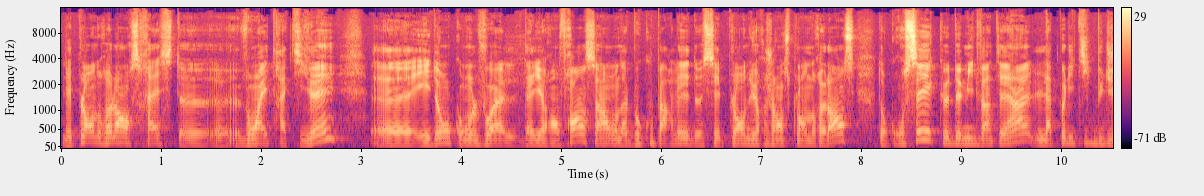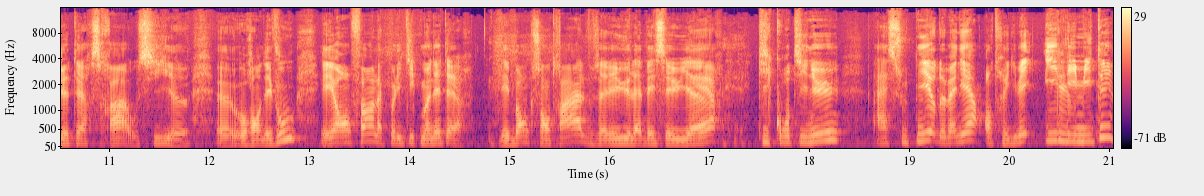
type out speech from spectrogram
les plans de relance restent, euh, vont être activés. Euh, et donc, on le voit d'ailleurs en France, hein, on a beaucoup parlé de ces plans d'urgence, plans de relance. Donc, on sait que 2021, la politique budgétaire sera aussi euh, au rendez-vous. Et enfin, la politique monétaire. Les banques centrales, vous avez eu la BCE hier, qui continue à soutenir de manière, illimitée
